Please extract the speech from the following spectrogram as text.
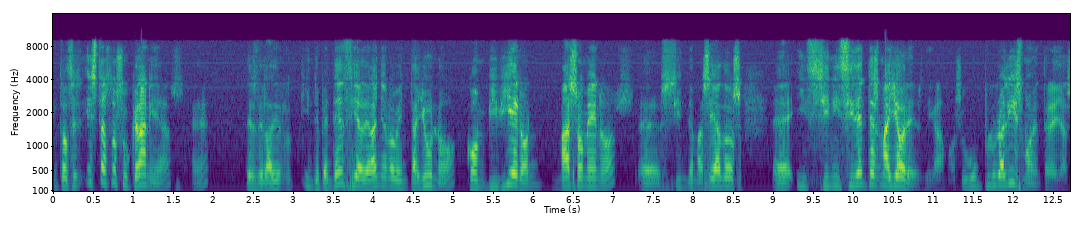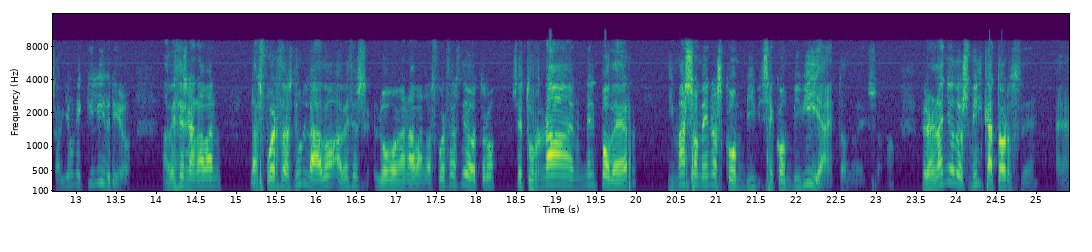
Entonces, estas dos Ucranias, ¿eh? desde la independencia del año 91, convivieron más o menos eh, sin demasiados, sin incidentes mayores, digamos. Hubo un pluralismo entre ellas, había un equilibrio. A veces ganaban las fuerzas de un lado, a veces luego ganaban las fuerzas de otro, se turnaban en el poder y más o menos se convivía en todo eso. Pero en el año 2014, ¿eh?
